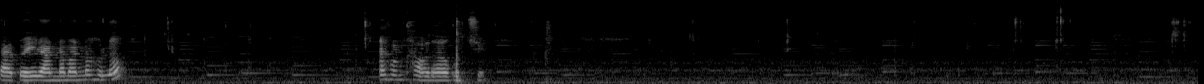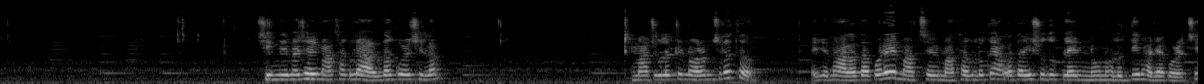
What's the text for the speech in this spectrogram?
তারপরে রান্না বান্না হলো। এখন খাওয়া দাওয়া করছি। চিংড়ি মাছের মাথাগুলো আলাদা করেছিলাম। মাছগুলো একটু নরম ছিল তো, এই জন্য আলাদা করে মাছের মাথাগুলোকে আলাদাই শুধু প্লেন নুন, হলুদ দিয়ে ভাজা করেছি।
